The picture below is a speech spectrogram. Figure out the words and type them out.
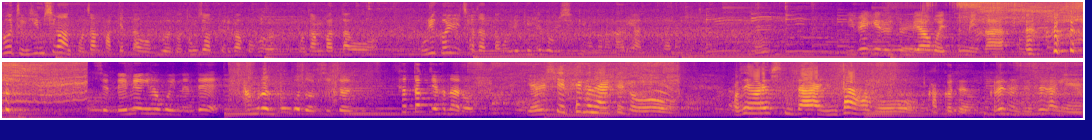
그 점심시간 보장 받겠다고 그 노동조합 들어가고 그 보장 받다고 우리 권리 찾았다고 이렇게 해고를 시키는 건 말이 안 된다는 거죠. 200일을 준비하고 있습니다. 지금 네 명이 하고 있는데 아무런 통보도 없이 저 표딱지 하나로 10시에 퇴근할 때도 고생하셨습니다 인사하고 갔거든 그랬는데 세상에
